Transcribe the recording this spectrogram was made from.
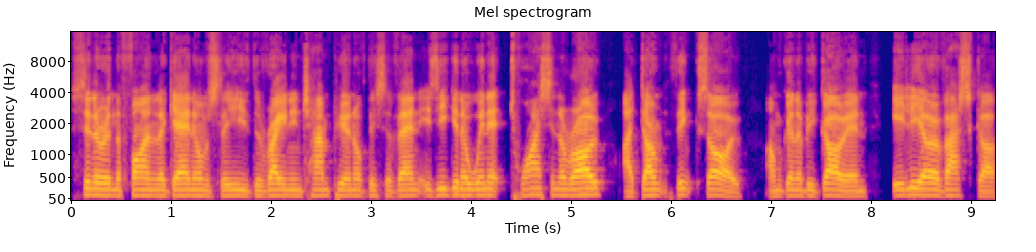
Sinner in the final again. Obviously, he's the reigning champion of this event. Is he going to win it twice in a row? I don't think so. I'm going to be going Ilya Ivashka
